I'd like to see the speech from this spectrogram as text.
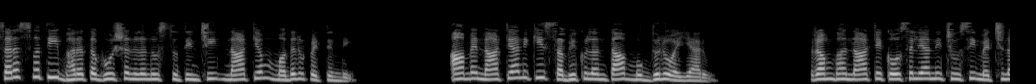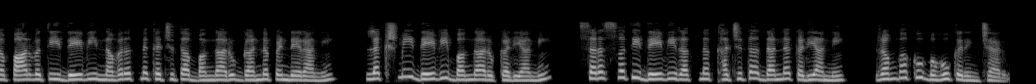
సరస్వతి భరతభూషణులను స్తుతించి నాట్యం మొదలుపెట్టింది. ఆమె నాట్యానికి సభికులంతా ముగ్ధులు అయ్యారు. రంభ నాట్య కౌశల్యాన్ని చూసి మెచ్చిన పార్వతీదేవి నవరత్నఖచిత బంగారు గండపెండేరాన్ని లక్ష్మీదేవి బంగారు కడియాన్ని సరస్వతీదేవి రత్న ఖచిత దండ కడియాన్ని రంభకు బహూకరించారు.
